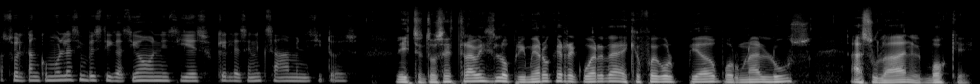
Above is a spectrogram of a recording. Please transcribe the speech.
sueltan como las investigaciones y eso, que le hacen exámenes y todo eso. Listo, entonces Travis lo primero que recuerda es que fue golpeado por una luz azulada en el bosque.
